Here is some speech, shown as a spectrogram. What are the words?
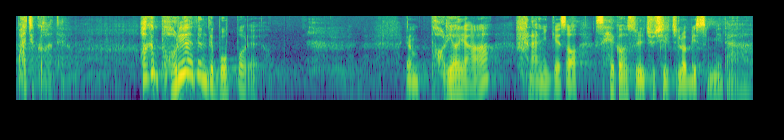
빠질 것 같아요. 아, 그럼 버려야 되는데 못 버려요. 여러분 버려야 하나님께서 새 것을 주실 줄로 믿습니다.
